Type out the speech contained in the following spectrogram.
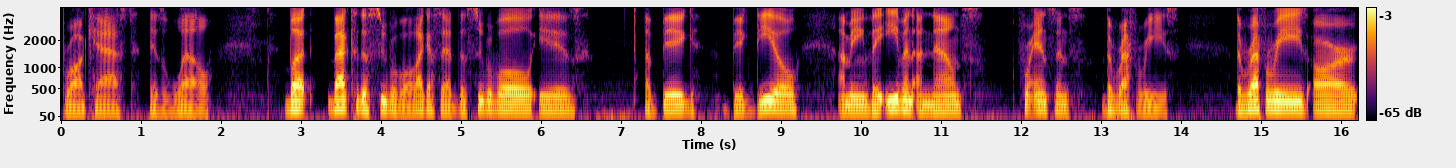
broadcast as well. But back to the Super Bowl. Like I said, the Super Bowl is a big, big deal. I mean, they even announce for instance, the referees. The referees are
